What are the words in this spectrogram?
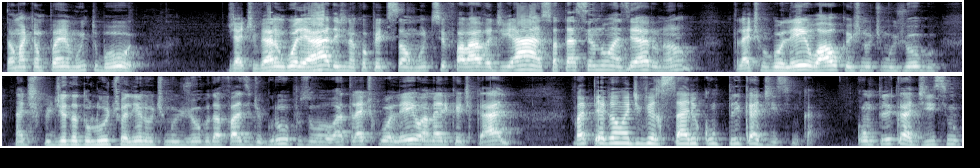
Então uma campanha muito boa. Já tiveram goleadas na competição, muito se falava de ah, só está sendo 1 a 0 não. Atlético goleia o Alcas no último jogo, na despedida do Lúcio ali no último jogo da fase de grupos. O Atlético goleia o América de Cali. Vai pegar um adversário complicadíssimo, cara. Complicadíssimo.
